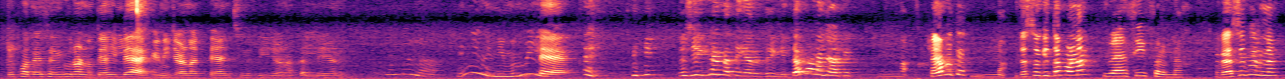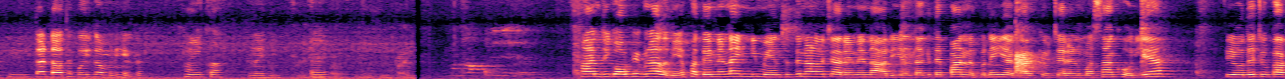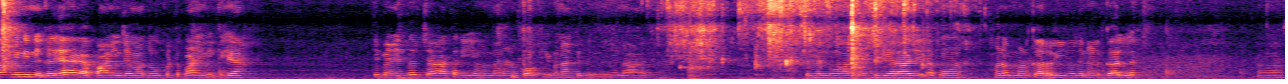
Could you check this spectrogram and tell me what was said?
ਤੇ ਫਤਿਹ ਸਿੰਘ ਹੁਰਾਂ ਨੂੰ ਤੇ ਅਸੀਂ ਲੈ ਕੇ ਨਹੀਂ ਜਾਣਾ ਟੈਨਸ਼ਨ ਫਰੀ ਜਾਣਾ ਕੱਲਿਆਂ ਨੇ। ਨਹੀਂ ਨਹੀਂ ਨਹੀਂ ਮੰਮੀ ਲੈ। ਤੁਸੀਂ ਕੀ ਕਰਨਾ ਤੀਆਂ ਤੇ ਤੁਸੀਂ ਗਿੱਧਾ ਪਾਣਾ ਜਾ ਕੇ? ਨਾ। ਹੈ ਫਤਿਹ ਨਾ। ਦੱਸੋ ਕਿੱਦਾਂ ਪਾਣਾ ਵੈਸੇ ਹੀ ਫਰਨਾ ਵੈਸੇ ਫਿਰਨਾ ਤੁਹਾਡਾ ਉੱਥੇ ਕੋਈ ਕੰਮ ਨਹੀਂ ਹੈਗਾ। ਹਾਂ ਕਾ। ਨਹੀਂ। ਹਾਂਜੀ ਕਾਫੀ ਬਣਾ ਦਣੀ ਆ। ਫਤਿਹ ਨੇ ਨਾ ਇੰਨੀ ਮਿਹਨਤ ਦੇ ਨਾਲ ਵਿਚਾਰੇ ਨੇ ਨਾਰੀਅਲ ਦਾ ਕਿਤੇ ਭੰਨ ਭਨਈਆ ਕਰਕੇ ਵਿਚਾਰੇ ਨੂੰ ਮਸਾਂ ਖੋਲਿਆ ਤੇ ਉਹਦੇ ਚੋਂ ਕੱਖ ਵੀ ਨਹੀਂ ਨਿਕਲਿਆ ਹੈਗਾ। ਪਾਣੀ ਜਮਾ ਦੋ ਘੁੱਟ ਪਾਣੀ ਨਿਕਲਿਆ। ਤੇ ਮੈਂ ਇੱਧਰ ਚਾਹ ਧਰੀ ਆ, ਹੁਣ ਮੈਂ ਇਹਨਾਂ ਨੂੰ ਕਾਫੀ ਬਣਾ ਕੇ ਦਿੰਨੀ ਆ ਨਾਲ। ਤੇ ਮੈਨੂੰ ਆ ਗਿਆ ਸੀਗਾ ਰਾਜੇ ਦਾ ਫੋਨ ਹੁਣ ਅਮਨ ਕਰ ਰਹੀ ਆ ਉਹਦੇ ਨਾਲ ਗੱਲ।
